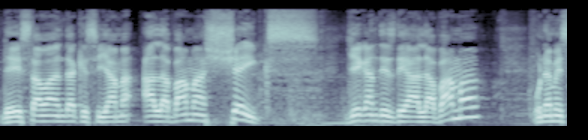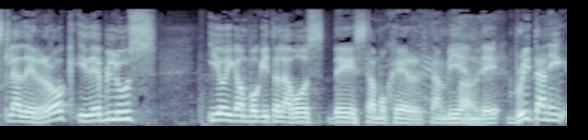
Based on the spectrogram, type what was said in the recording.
de esta banda que se llama Alabama Shakes. Llegan desde Alabama, una mezcla de rock y de blues. Y oiga un poquito la voz de esta mujer también, de Brittany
